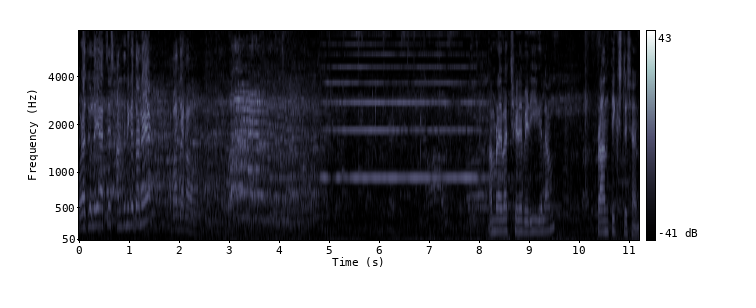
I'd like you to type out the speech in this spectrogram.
ওরা চলে যাচ্ছে শান্তিনিকেতনে, আবার দেখা হবে। আমরা এবার ছেড়ে বেরিয়ে গেলাম প্রান্তিক স্টেশন।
